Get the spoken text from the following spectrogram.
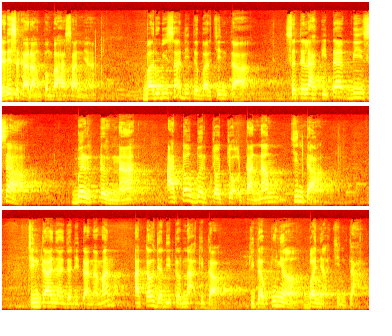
Jadi sekarang pembahasannya baru bisa ditebar cinta setelah kita bisa berternak atau bercocok tanam cinta. Cintanya jadi tanaman atau jadi ternak kita. Kita punya banyak cinta.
